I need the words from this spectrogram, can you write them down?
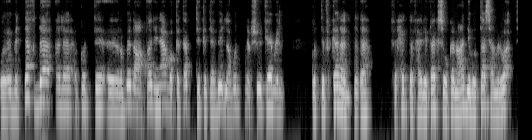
ومتاخده أنا كنت آه، ربنا أعطاني نعمة وكتبت كتابين لأبونا بشوي كامل كنت في كندا في حتة في هاليفاكس وكان عندي متسع من الوقت.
